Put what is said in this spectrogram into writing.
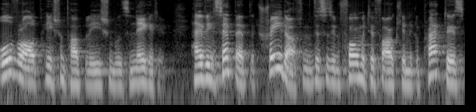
overall patient population was negative. Having said that, the trade-off, and this is informative for our clinical practice,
